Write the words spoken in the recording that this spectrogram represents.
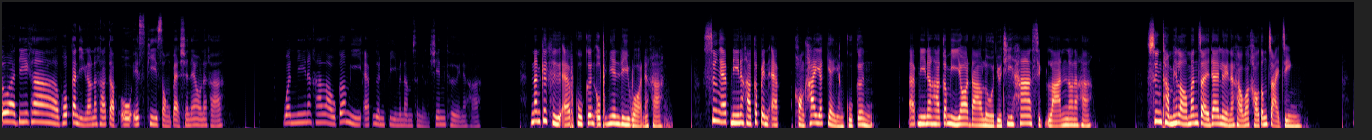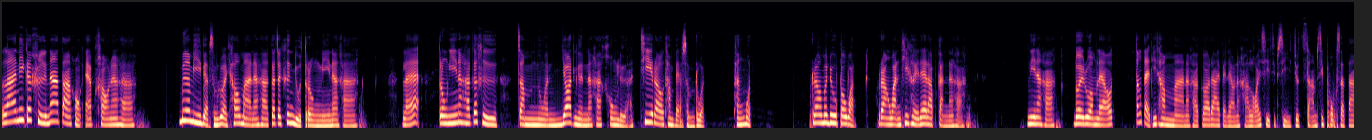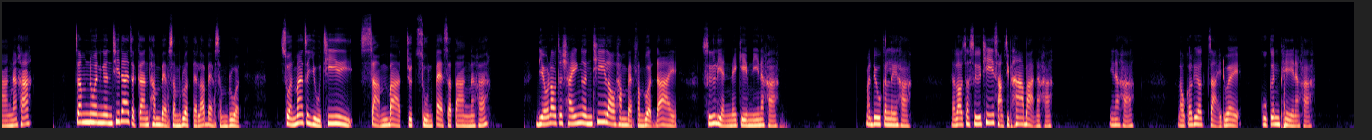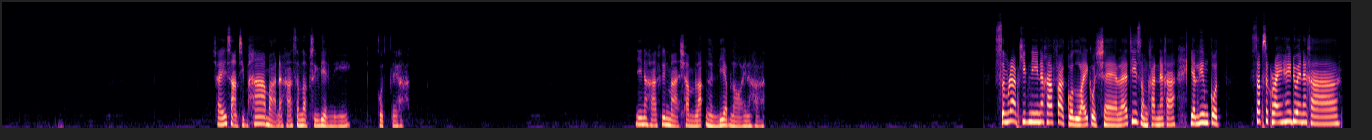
สวัสดีค่ะ พบกันอีกแล้วนะคะกับ OSP 28 Channel นะคะ วันนี้นะคะเราก็มีแอปเงินฟรีมานำเสนอเช่นเคยนะคะ นั่นก็คือแอป Google Opinion Reward นะคะ ซึ่งแอปนี้นะคะก็เป็นแอปของค่ายยักษ์ใหญ่อย่าง Google แอปนี้นะคะก็มียอดดาวน์โหลดอยู่ที่ 50 ล้านแล้วนะคะ ซึ่งทำให้เรามั่นใจได้เลยนะคะว่าเขาต้องจ่ายจริง และนี่ก็คือหน้าตาของแอปเขานะคะ เมื่อมีแบบสำรวจเข้ามานะคะ ก็จะขึ้นอยู่ตรงนี้นะคะ และตรงนี้นะคะก็คือจำนวนยอดเงินนะคะ คงเหลือที่เราทำแบบสำรวจทั้งหมด เรามาดูประวัติรางวัลที่เคยได้รับกันนะคะ นี่นะคะ โดยรวมแล้วตั้งแต่ที่ทำมานะคะ ก็ได้ไปแล้วนะคะ 144.36 สตางค์นะคะ จำนวนเงินที่ได้จากการทำแบบสำรวจแต่ละแบบสำรวจ ส่วนมากจะอยู่ที่ 3 บาทจุด08สตางค์นะคะ เดี๋ยวเราจะใช้เงินที่เราทำแบบสำรวจได้ ซื้อเหรียญในเกมนี้นะคะ มาดูกันเลยค่ะเดี๋ยวเราจะซื้อที่ 35 บาทนะคะ นี่นะคะ เราก็เลือกจ่ายด้วย Google Pay นะคะ ใช้ 35 บาทนะคะสำหรับซื้อเหรียญนี้กดเลยค่ะ นี่นะคะขึ้นมาชำระเงินเรียบร้อยนะคะสำหรับคลิปนี้นะคะ ฝากกดไลค์กดแชร์ และที่สำคัญนะคะ อย่าลืมกด Subscribe ให้ด้วยนะคะ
